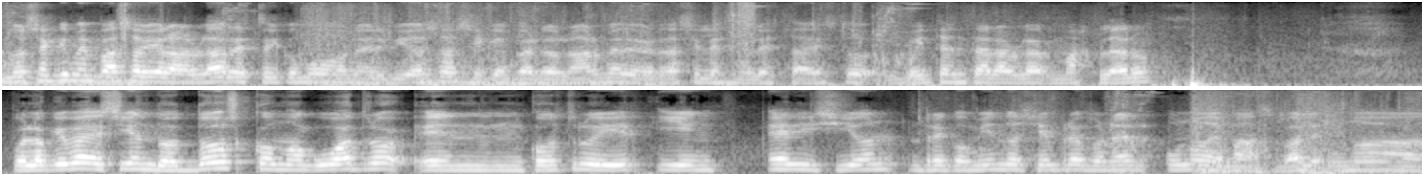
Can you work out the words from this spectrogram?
No sé qué me pasa hoy al hablar, estoy como nervioso, así que perdonadme de verdad si les molesta esto. Voy a intentar hablar más claro. Pues lo que iba diciendo, 2,4 en construir y en edición recomiendo siempre poner uno de más, ¿vale? Una,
